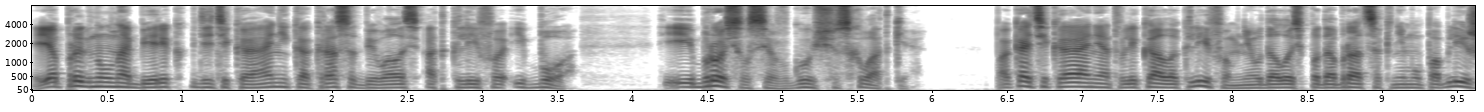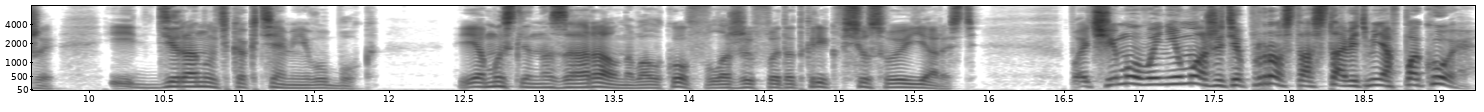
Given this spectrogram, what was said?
я прыгнул на берег, где Тикаани как раз отбивалась от Клифа и Бо, и бросился в гущу схватки. Пока Тикаа не отвлекала Клифа, мне удалось подобраться к нему поближе и дерануть когтями его бок. Я мысленно заорал на волков, вложив в этот крик всю свою ярость. «Почему вы не можете просто оставить меня в покое?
